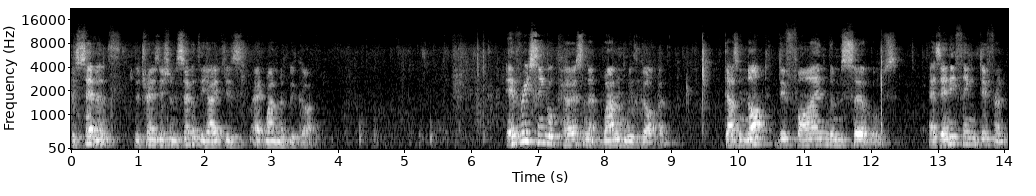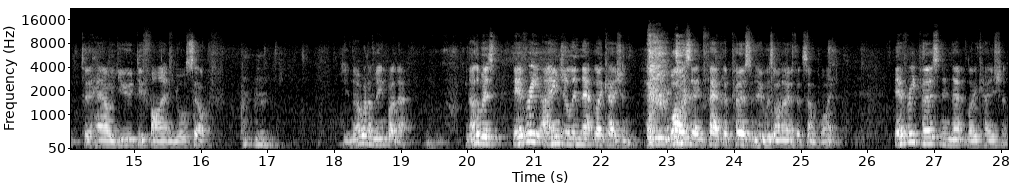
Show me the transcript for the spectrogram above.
the seventh, the transition of the seventh, the eighth is at one with God. Every single person at one with God does not define themselves as anything different to how you define yourself. Do you know what I mean by that? In other words, every angel in that location, was in fact a person who was on earth at some point, every person in that location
